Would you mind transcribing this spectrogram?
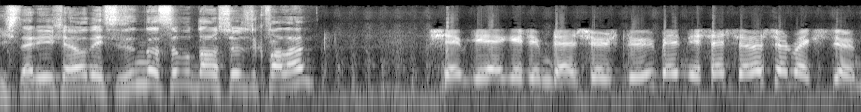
İşler iyi Şenol Bey sizin nasıl bu dansözlük falan? Sevgili Ege'cimden sözlüğü ben esas sana sormak istiyorum.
